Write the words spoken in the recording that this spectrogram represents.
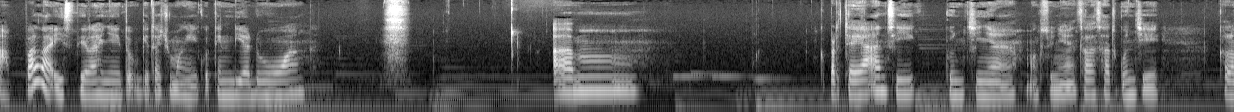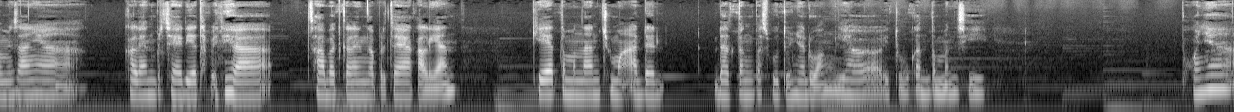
apalah istilahnya itu kita cuma ngikutin dia doang. Um, kepercayaan sih kuncinya. Maksudnya salah satu kunci kalau misalnya kalian percaya dia tapi dia sahabat kalian gak percaya kalian kayak temenan cuma ada datang pas butuhnya doang ya itu bukan temen sih pokoknya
